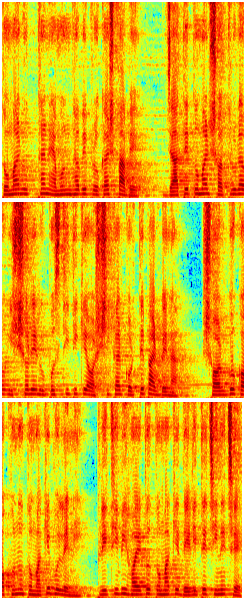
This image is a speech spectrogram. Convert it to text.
তোমার উত্থান এমনভাবে প্রকাশ পাবে, যাতে তোমার শত্রুরাও ঈশ্বরের উপস্থিতিকে অস্বীকার করতে পারবে না। স্বর্গ কখনো তোমাকে বলেনি পৃথিবী হয়তো তোমাকে দেরিতে চিনেছে,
